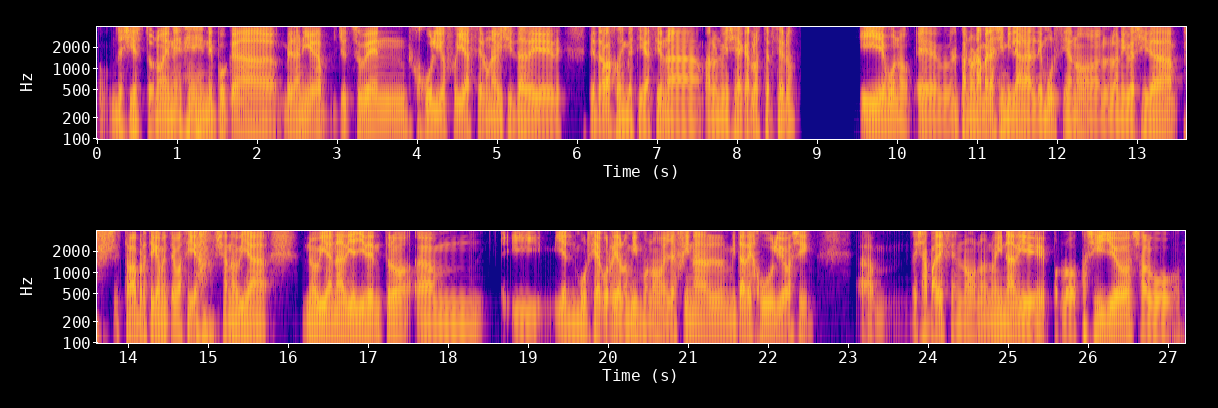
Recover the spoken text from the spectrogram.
un desierto, ¿no? En, época veraniega, yo estuve en julio, fui a hacer una visita de, trabajo de investigación a, la Universidad Carlos III y bueno, eh, el panorama era similar al de Murcia, ¿no? La universidad estaba prácticamente vacía, o sea, no había, no había nadie allí dentro y, en Murcia corría lo mismo, ¿no? Allá final, mitad de julio, así, desaparecen, ¿no? ¿no? hay nadie por los pasillos, salvo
